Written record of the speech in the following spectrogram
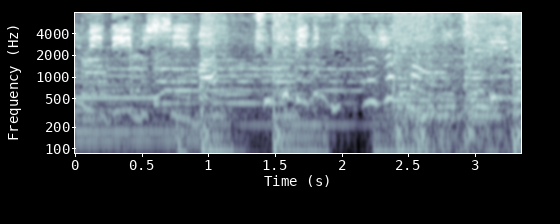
bilmediği bir şey var. Çünkü benim bir sırrım var.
